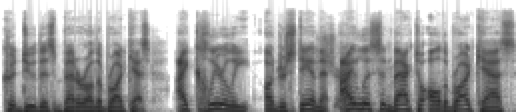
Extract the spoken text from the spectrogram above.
could do this better on the broadcast. I clearly understand that. I listen back to all the broadcasts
